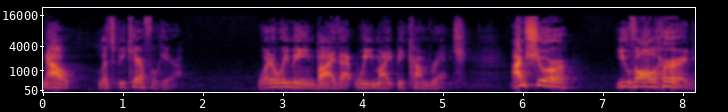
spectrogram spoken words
Now, let's be careful here. What do we mean by that we might become rich? I'm sure you've all heard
